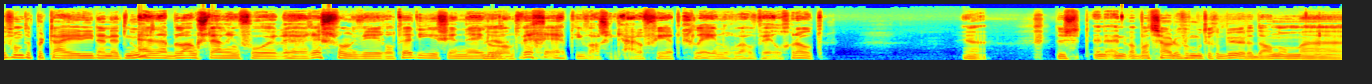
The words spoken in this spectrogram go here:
van de partijen die je daar net noemt. En de belangstelling voor de rest van de wereld, hè, die is in Nederland weggeëpt. Die was een jaar of veertig geleden nog wel veel groter. Ja. Dus, en, en wat zou er voor moeten gebeuren dan om, eh,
